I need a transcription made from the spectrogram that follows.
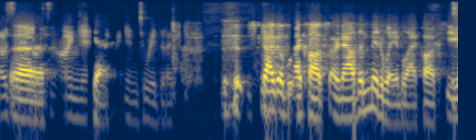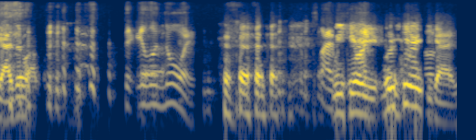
was the Uh, first onion, yeah. onion tweet that I. Chicago Blackhawks are now the Midway Blackhawks. You guys are welcome. The Illinois. we hear you. We hear you guys.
